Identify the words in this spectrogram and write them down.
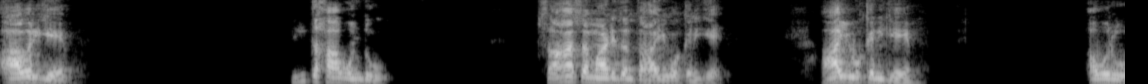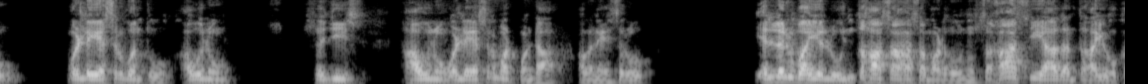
ಅವರಿಗೆ ಇಂತಹ ಒಂದು ಸಾಹಸ ಮಾಡಿದಂತಹ ಯುವಕನಿಗೆ, ಆ ಯುವಕನಿಗೆ ಅವರು ಒಳ್ಳೆಯ ಹೆಸರು ಬಂತು. ಅವನು ಸಜೀಸ್ ಅವನು ಒಳ್ಳೆಯ ಹೆಸರು ಮಾಡಿಕೊಂಡ. ಅವನ ಹೆಸರು ಎಲ್ಲರೂ ಬಾಯಲ್ಲೂ ಇಂತಹ ಸಾಹಸ ಮಾಡಿದವನು, ಸಾಹಸಿಯಾದಂತಹ ಯುವಕ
